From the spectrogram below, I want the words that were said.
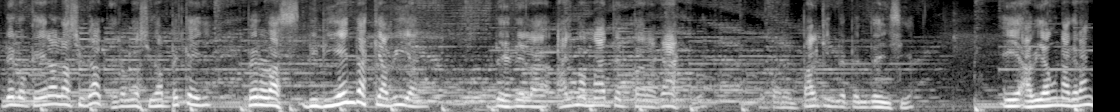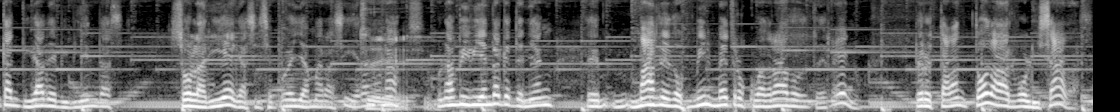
de lo que era la ciudad. Era una ciudad pequeña, pero las viviendas que habían desde la alma mater para Gasco, para el Parque Independencia, eh, había una gran cantidad de viviendas solariegas, si se puede llamar así. Eran unas viviendas que tenían eh, más de 2.000 metros cuadrados de terreno, pero estaban todas arbolizadas.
